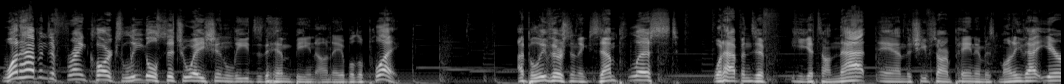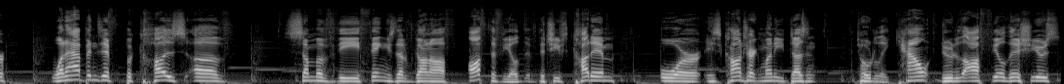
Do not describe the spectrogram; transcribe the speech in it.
What happens if Frank Clark's legal situation leads to him being unable to play? I believe there's an exempt list. What happens if he gets on that and the Chiefs aren't paying him his money that year? What happens if because of some of the things that have gone off off the field, if the Chiefs cut him or his contract money doesn't totally count due to the off-field issues,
